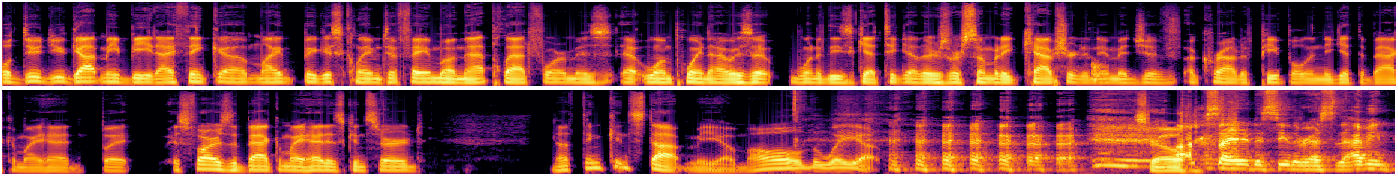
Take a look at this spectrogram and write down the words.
Well, dude, you got me beat. I think uh, my biggest claim to fame on that platform is at one point I was at one of these get togethers where somebody captured an image of a crowd of people and you get the back of my head. But as far as the back of my head is concerned, nothing can stop me. I'm all the way up. so I'm excited to see the rest of that. I mean,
